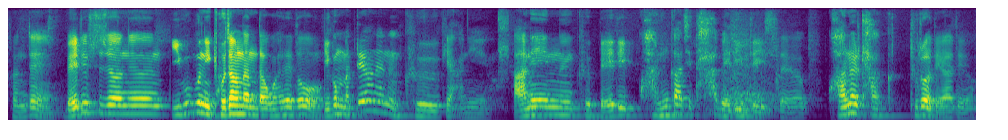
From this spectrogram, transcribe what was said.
그런데 매립 수전 은 이 부분이 고장 난다고 해도 이것만 떼어내는 그게 아니에요. 안에 있는 그 매립 관까지 다 매립이 돼 있어요. 관을 다 드러내야 돼요.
